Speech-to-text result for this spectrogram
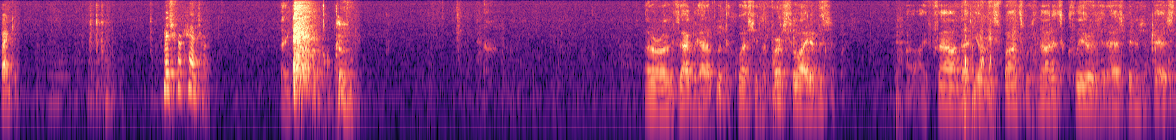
Thank you. Commissioner Cantor? Thank you. I don't know exactly how to put the question. The first two items, uh, I found that your response was not as clear as it has been in the past.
